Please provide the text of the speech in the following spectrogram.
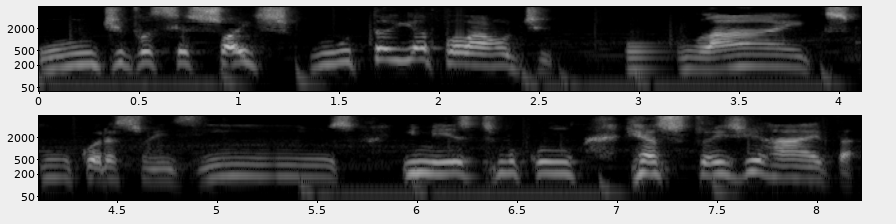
onde você só escuta e aplaude com likes, com coraçõezinhos e mesmo com reações de raiva,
